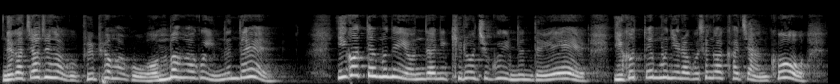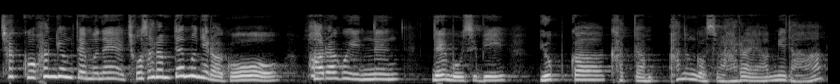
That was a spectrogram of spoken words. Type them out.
내가 짜증하고 불평하고 원망하고 있는데 이것 때문에 연단이 길어지고 있는데 이것 때문이라고 생각하지 않고 자꾸 환경 때문에 저 사람 때문이라고 말하고 있는 내 모습이 욥과 같다 하는 것을 알아야 합니다.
